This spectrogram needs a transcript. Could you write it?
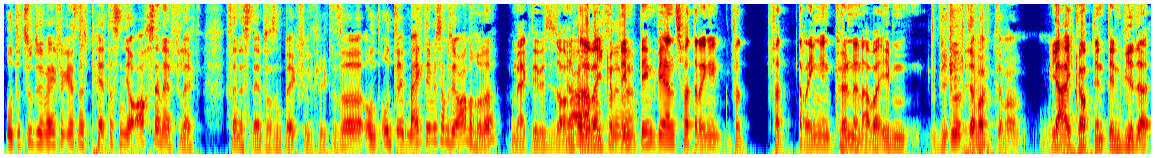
Und dazu dürfen wir nicht vergessen, dass Patterson ja auch seine, vielleicht, seine Snaps aus dem Backfield kriegt. Also, und, und äh, Mike Davis haben sie auch noch, oder? Mike Davis ist auch Ja, noch also da, aber dann ich glaube, den, den werden es verdrängen, ver, verdrängen können, aber eben, Wirklich? Der war, der war, ja, ich glaube, den, den wird er,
